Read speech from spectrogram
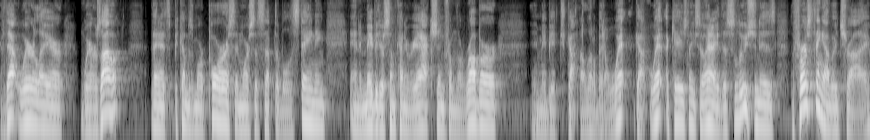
if that wear layer wears out, then it becomes more porous and more susceptible to staining, and maybe there's some kind of reaction from the rubber, and maybe it's gotten a little bit of wet, got wet occasionally. So anyway, the solution is the first thing I would try.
